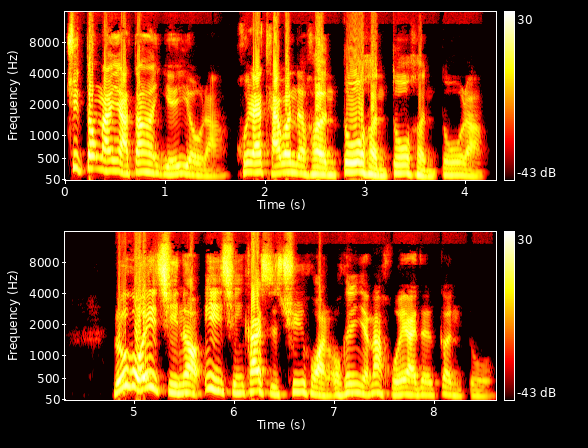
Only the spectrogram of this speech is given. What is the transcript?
去东南亚当然也有啦，回来台湾的很多很多很多啦。如果疫情哦，疫情开始趋缓，我跟你讲，那回来的更多。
